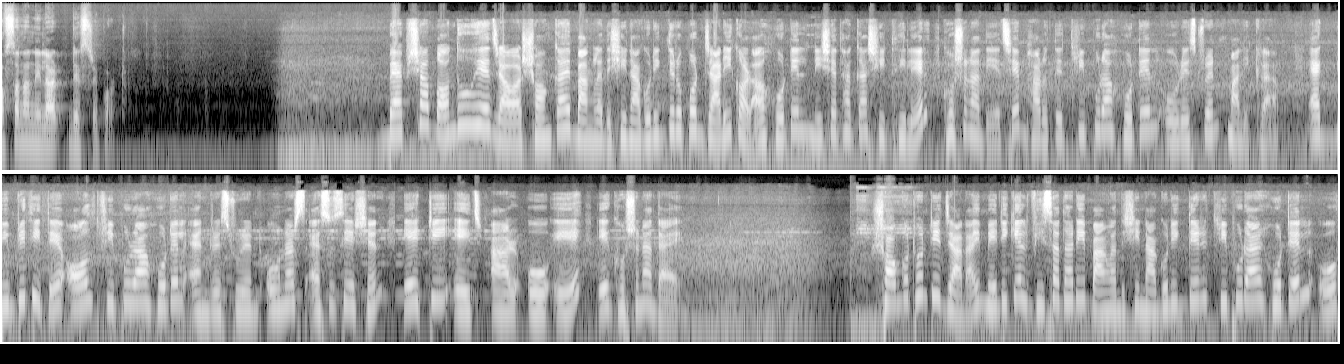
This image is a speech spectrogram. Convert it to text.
আফসানা নীলার ডেস্ক রিপোর্ট। ব্যবসা বন্ধ হয়ে যাওয়ার শঙ্কায় বাংলাদেশি নাগরিকদের ওপর জারি করা হোটেল নিষেধাজ্ঞা শিথিলের ঘোষণা দিয়েছে ভারতের ত্রিপুরা হোটেল ও রেস্টুরেন্ট মালিকরা। এক বিবৃতিতে all Tripura hotel and restaurant owners association ATHRO এ এ ঘোষণা দেয়। সংগঠনটি জানায়, মেডিকেল ভিসাধারী বাংলাদেশি নাগরিকদের ত্রিপুরার হোটেল ও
